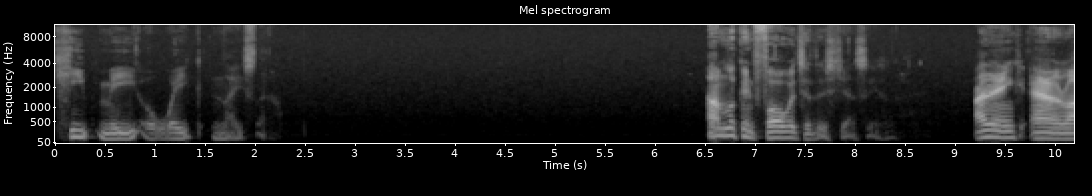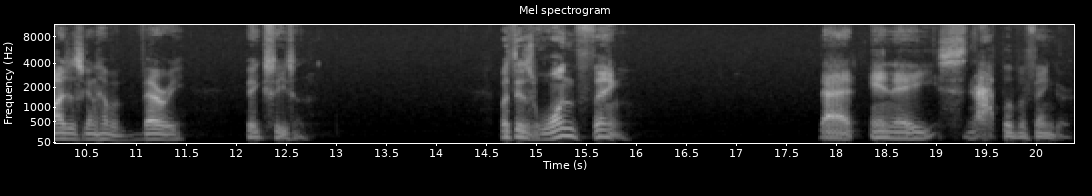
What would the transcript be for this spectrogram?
keep me awake nights now. I'm looking forward to this Jet season. I think Aaron Rodgers is going to have a very big season. But there's one thing that, in a snap of a finger,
